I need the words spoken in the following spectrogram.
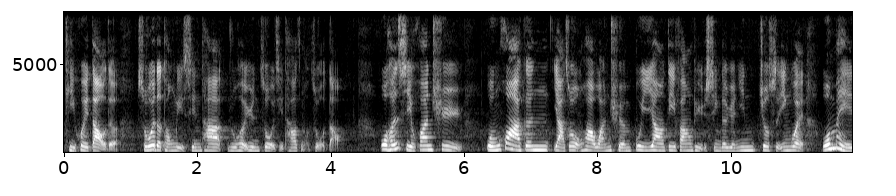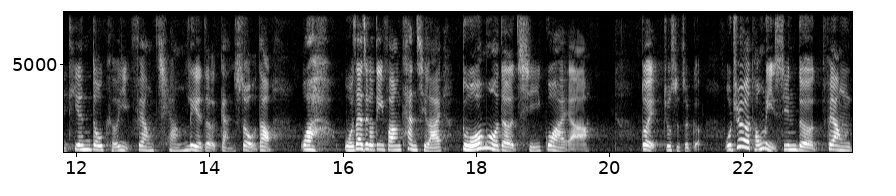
体会到的所谓的同理心，它如何运作以及它要怎么做到。我很喜欢去文化跟亚洲文化完全不一样的地方旅行的原因，就是因为我每天都可以非常强烈的感受到，哇！我在这个地方看起来多么的奇怪啊！对，就是这个。我觉得同理心的非常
